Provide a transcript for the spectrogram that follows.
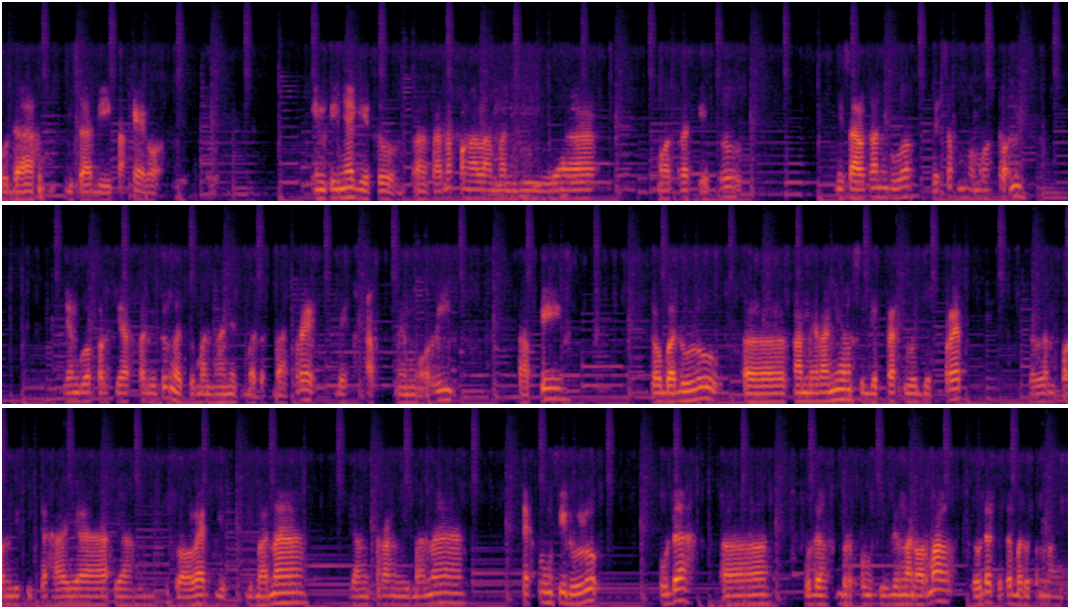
udah bisa dipakai kok. Intinya gitu eh, karena pengalaman gua motret itu misalkan gua besok mau moto nih yang gue persiapkan itu nggak cuma hanya sebatas baterai, backup memori, tapi coba dulu uh, kameranya sejepret dua jepret dalam kondisi cahaya yang light gitu, gimana, yang terang gimana, cek fungsi dulu, udah uh, udah berfungsi dengan normal, ya udah kita baru tenang.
